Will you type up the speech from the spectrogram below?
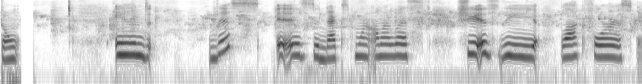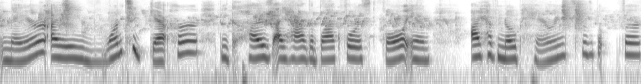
don't. And this is the next one on my list. She is the Black Forest mare. I want to get her because I have the Black Forest foal and I have no parents for the, for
